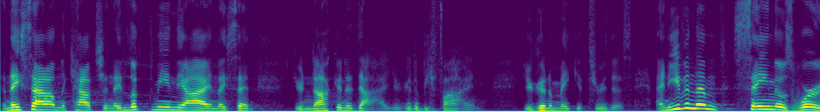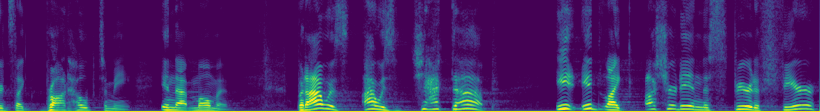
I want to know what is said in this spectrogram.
And they sat on the couch and they looked me in the eye and they said, You're not going to die. You're going to be fine. You're going to make it through this. And even them saying those words like brought hope to me in that moment. But I was, I was jacked up it, it like ushered in the spirit of fear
